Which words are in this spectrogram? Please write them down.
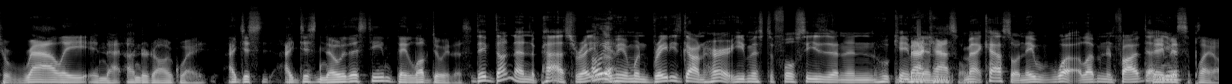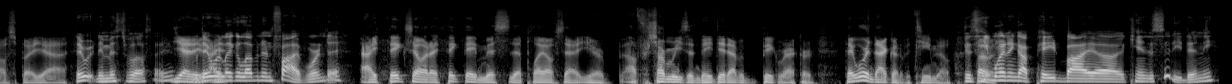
to rally in that underdog way. I just I just know this team. They love doing this. They've done that in the past, right? Oh, yeah. I mean, when Brady's gotten hurt, he missed a full season, and who came Matt in? Cassel. Matt Cassel, and they what eleven and five that They year. They missed the playoffs, but yeah, They were they missed the playoffs that year. Yeah, they- they, were I- like eleven and five, weren't they? I think so, and I think they missed the playoffs that year. Uh, for some reason, they did have a big record. They weren't that good of a team, though. Because he went and got paid by uh, Kansas City, didn't he?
